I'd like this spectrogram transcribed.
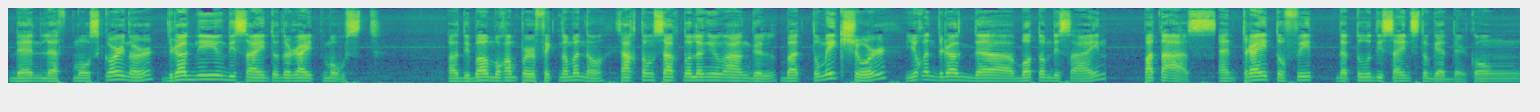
Then, leftmost corner, drag nyo yung design to the rightmost. Ah, 'di ba? Mukhang perfect naman, no? Saktong-sakto lang yung angle. But to make sure, you can drag the bottom design pataas and try to fit the two designs together. Kung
